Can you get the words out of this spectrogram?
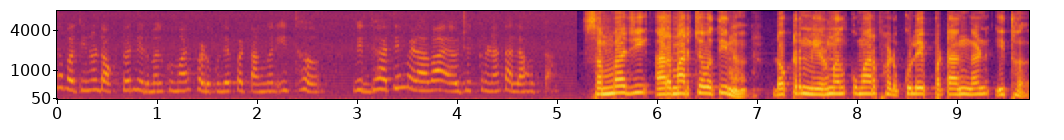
आरमारच्या वतीनं डॉक्टर निर्मलकुमार फडकुले पटांगण इथं विद्यार्थी मेळावा आयोजित करण्यात आला होता. संभाजी आरमारच्या वतीनं डॉक्टर निर्मलकुमार फडकुले पटांगण इथं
